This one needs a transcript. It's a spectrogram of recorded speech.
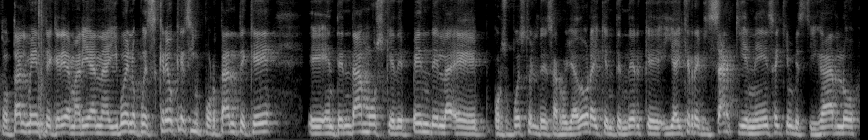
Totalmente, querida Mariana. Y bueno, pues creo que es importante que eh, entendamos que depende, la, eh, por supuesto, el desarrollador, hay que entender que y hay que revisar quién es, hay que investigarlo,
